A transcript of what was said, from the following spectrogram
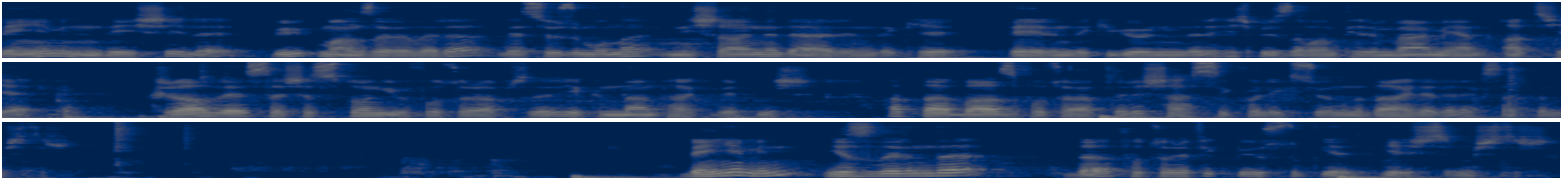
Benjamin'in deyişiyle büyük manzaralara ve sözüm ona nişane değerindeki değerindeki görünümlere hiçbir zaman prim vermeyen Atye, Kral ve Sasha Stone gibi fotoğrafçıları yakından takip etmiş, hatta bazı fotoğrafları şahsi koleksiyonuna dahil ederek saklamıştır. Benjamin yazılarında da fotoğrafik bir üslup geliştirmiştir.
